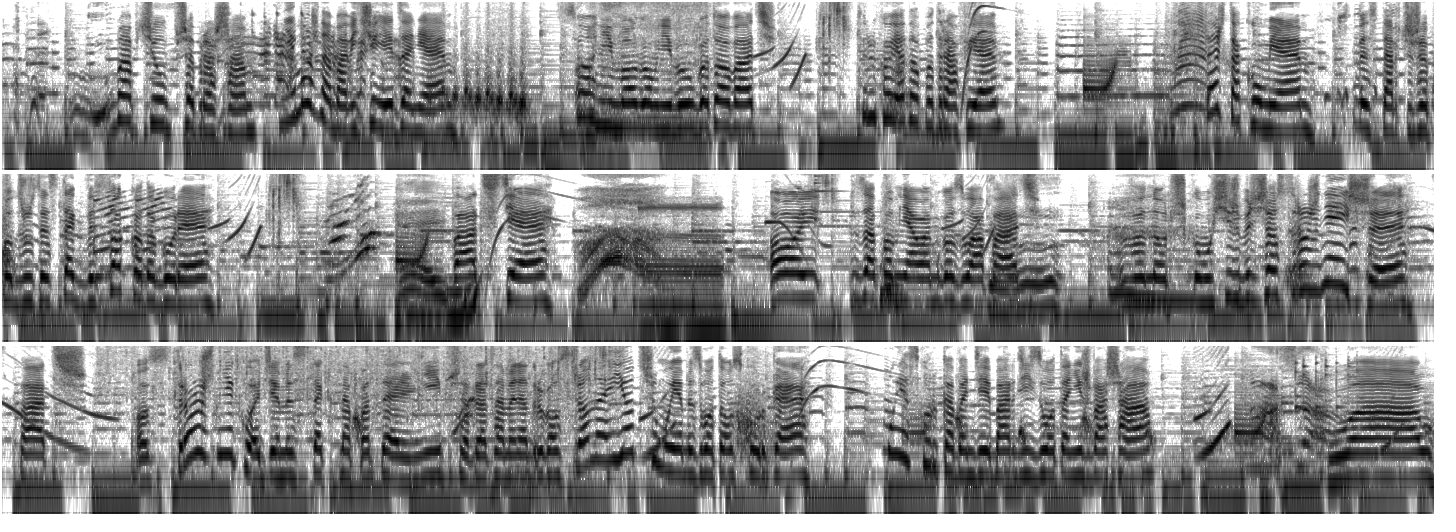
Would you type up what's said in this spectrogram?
Babciu, przepraszam. Nie można bawić się jedzeniem. Co oni mogą niby ugotować? Tylko ja to potrafię. Też tak umiem. Wystarczy, że podrzucę stek wysoko do góry. Patrzcie. Oj, zapomniałam go złapać. Wnuczku, musisz być ostrożniejszy. Patrz. Ostrożnie kładziemy stek na patelni, przewracamy na drugą stronę i otrzymujemy złotą skórkę. Moja skórka będzie bardziej złota niż wasza. Wow!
